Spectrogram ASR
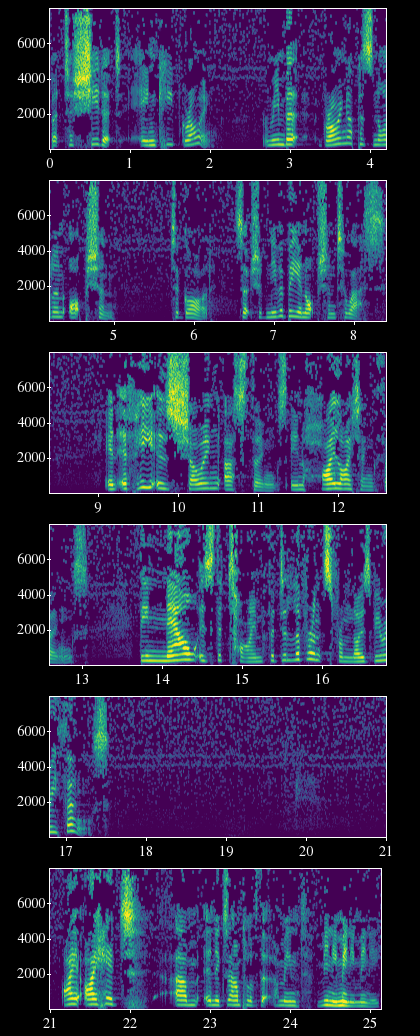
but to shed it and keep growing. Remember, growing up is not an option to God, so it should never be an option to us. And if He is showing us things and highlighting things, then now is the time for deliverance from those very things. I, I had um, an example of the, I mean, many, many, many.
